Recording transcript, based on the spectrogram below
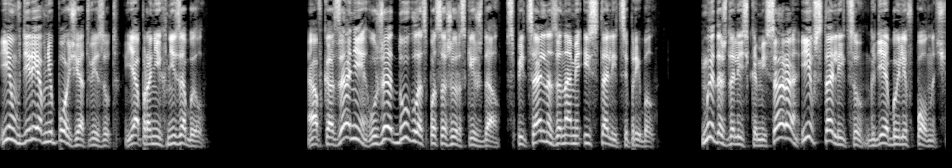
Им в деревню позже отвезут. Я про них не забыл. А в Казани уже Дуглас пассажирский ждал, специально за нами из столицы прибыл. Мы дождались комиссара и в столицу, где были в полночь.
